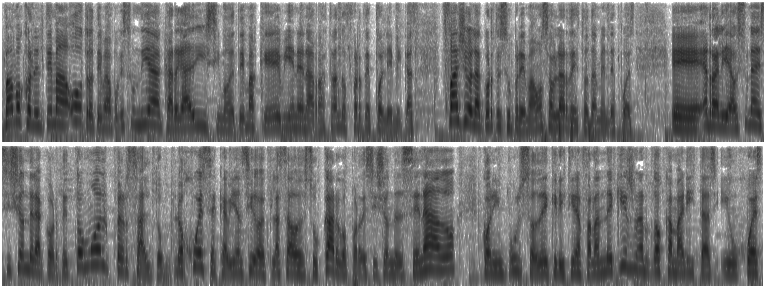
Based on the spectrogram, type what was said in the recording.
Vamos con el tema, otro tema, porque es un día cargadísimo de temas que vienen arrastrando fuertes polémicas. Fallo de la Corte Suprema, vamos a hablar de esto también después. Eh, en realidad, es una decisión de la Corte. Tomó el per saltum. Los jueces que habían sido desplazados de sus cargos por decisión del Senado, con impulso de Cristina Fernández Kirchner, dos camaristas y un juez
